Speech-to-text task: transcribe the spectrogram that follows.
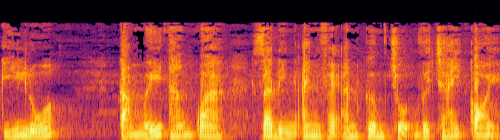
ký lúa. Cả mấy tháng qua, gia đình anh phải ăn cơm trộn với trái còi.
